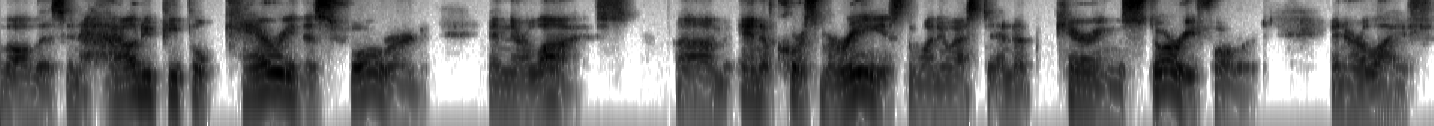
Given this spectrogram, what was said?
of all this? And how do people carry this forward in their lives um, and of course marie is the one who has to end up carrying the story forward in her life.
